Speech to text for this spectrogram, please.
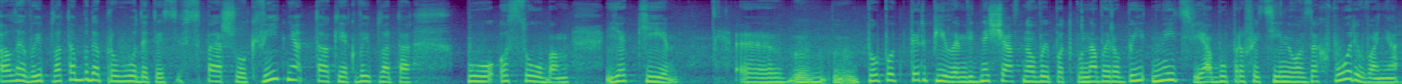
але виплата буде проводитись з 1 квітня, так як виплата по особам, які потерпілим від нещасного випадку на виробництві або професійного захворювання,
